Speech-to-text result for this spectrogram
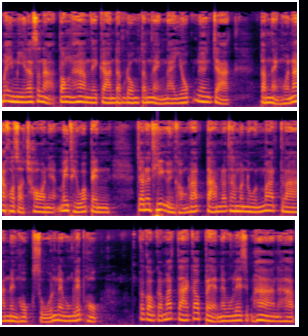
ไม่มีลักษณะต้องห้ามในการดำรงตำแหน่งนายก เนื่องจากตำแหน่งหัวหน้าคอสชเนี่ยไม่ถือว่าเป็นเจ้าหน้าที่อื่นของรัฐตามรัฐธรรมนูญมาตรา 160 ในวงเล็บ 6 ประกอบกับมาตรา 98 ในวงเล็บ 15 นะครับ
